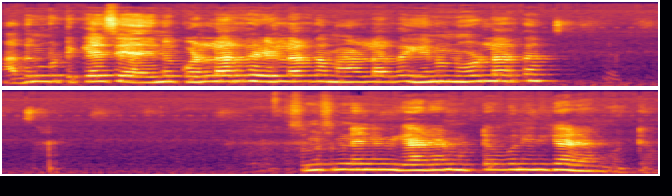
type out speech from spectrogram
ಅದನ್ನ ಬಿಟ್ಟು ಕೇಸಿ, ಏನು ಕೊಡ್ಲಾರ್ದ ಇಡ್ಲಾರ್ದ ಮಾಡ್ಲಾರ್ದ, ಏನು ನೋಡ್ಲಾರ್ದ ಸುಮ್ಮನೆ ಸುಮ್ಮನೆ ನಿನಗೆ ಎರಡು ಹೆಣ್ಣು ಮುಟ್ಟೆವು, ನಿನಗೆ ಎರಡು ಹೆಣ್ಣು ಮುಟ್ಟೆವು.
